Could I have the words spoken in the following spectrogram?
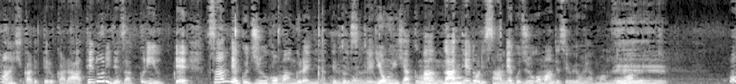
84万引かれてるから手取りでざっくり言って315万ぐらいになってるんですよね。400万が手取り315万ですよ400万の人は、えほん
